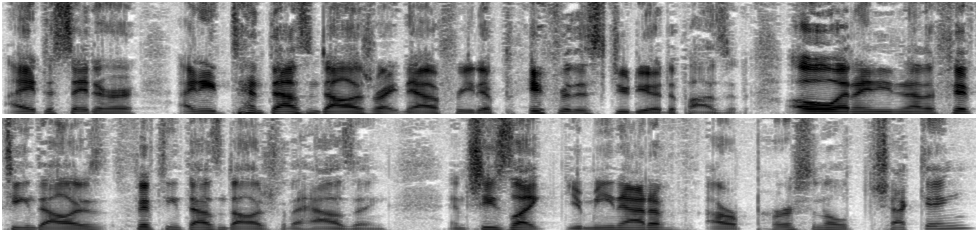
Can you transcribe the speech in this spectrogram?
I had to say to her, "I need ten thousand dollars right now for you to pay for the studio deposit. Oh, and I need another fifteen dollars, fifteen thousand dollars for the housing." And she's like, "You mean out of our personal checking?"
